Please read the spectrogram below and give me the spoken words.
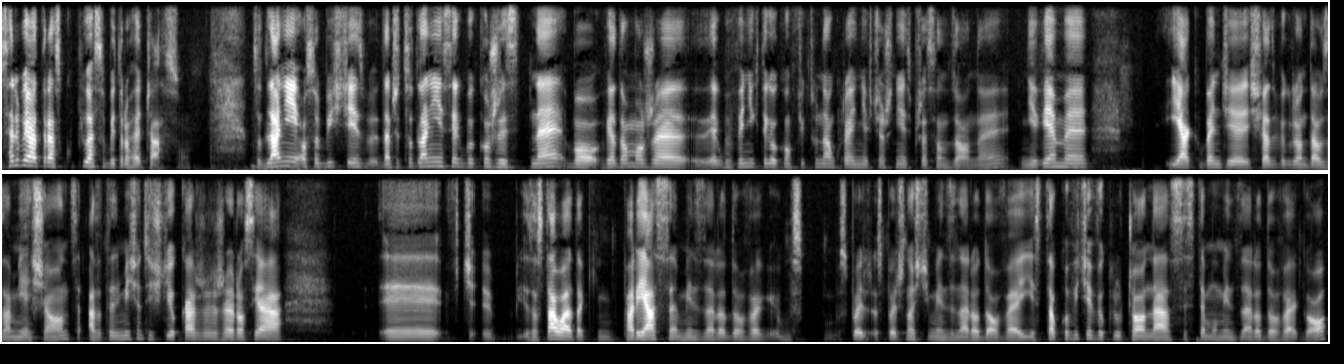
Serbia teraz kupiła sobie trochę czasu. Co dla niej osobiście jest, znaczy co dla niej jest jakby korzystne, bo wiadomo, że jakby wynik tego konfliktu na Ukrainie wciąż nie jest przesądzony. Nie wiemy, jak będzie świat wyglądał za miesiąc, a za ten miesiąc, jeśli okaże, że Rosja została takim pariasem międzynarodowego społeczności międzynarodowej, jest całkowicie wykluczona z systemu międzynarodowego,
